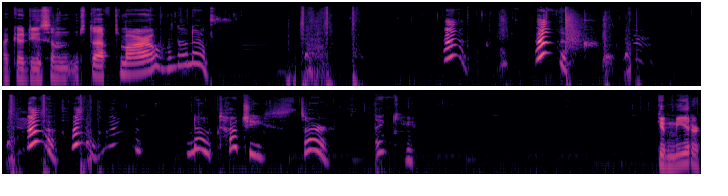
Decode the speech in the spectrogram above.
Might go do some stuff tomorrow. I don't know. Ah! Ah! Ah! No touchy, sir. Thank you. Give me her.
